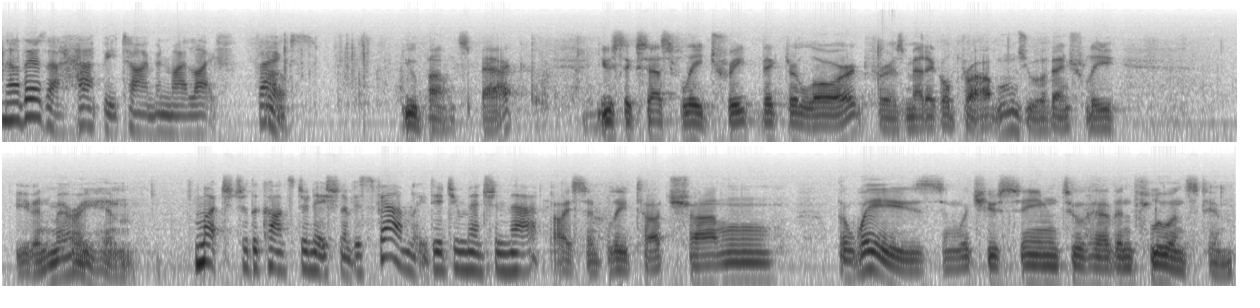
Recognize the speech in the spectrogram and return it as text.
Now, there's a happy time in my life. Thanks. You bounce back. You successfully treat Victor Lord for his medical problems. You eventually even marry him. Much to the consternation of his family. Did you mention that? I simply touch on the ways in which you seem to have influenced him.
